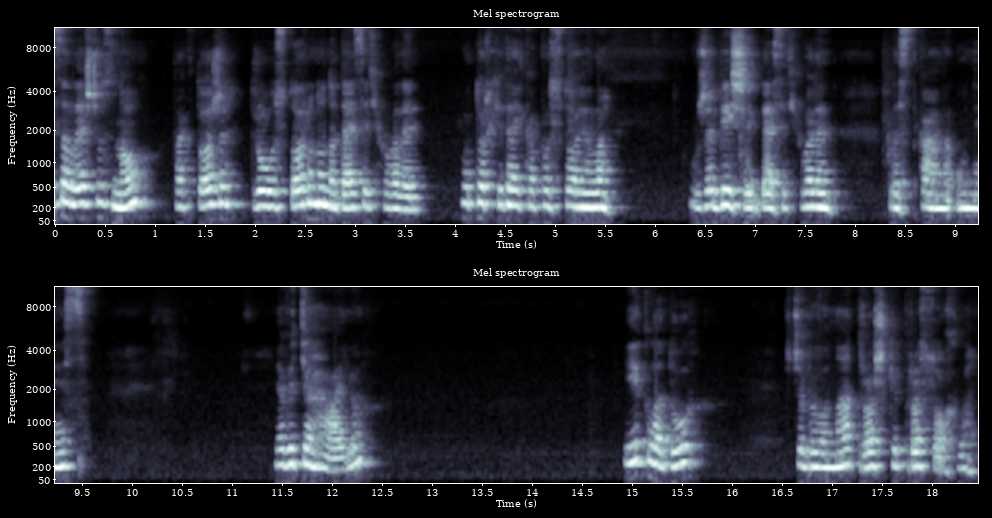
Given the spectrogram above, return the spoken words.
залишу знов так теж другу сторону на 10 хвилин. От орхідейка постояла вже більше як 10 хвилин листками униз. Я витягаю і кладу, щоб вона трошки просохла.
